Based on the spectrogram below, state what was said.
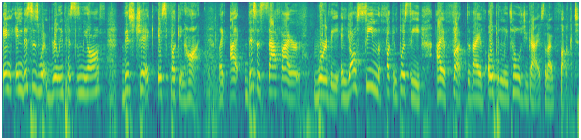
And, and this is what really pisses me off. This chick is fucking hot. Like I, this is sapphire worthy, and y'all seen the fucking pussy I have fucked that I have openly told you guys that I've fucked.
